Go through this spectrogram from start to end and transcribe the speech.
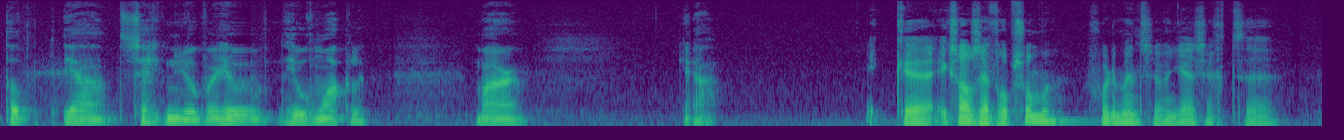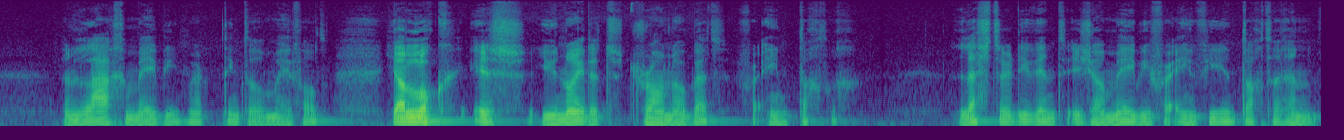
Dat, ja, dat zeg ik nu ook weer heel, heel gemakkelijk. Maar ja, Ik, eh, ik zal eens even opzommen voor de mensen, want jij zegt eh, een lage maybe, maar ik denk dat het meevalt. Jouw lok is United Draw No Bet voor 1,80. Leicester die wint is jouw maybe voor 1,84. En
